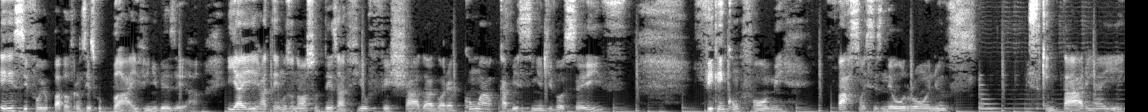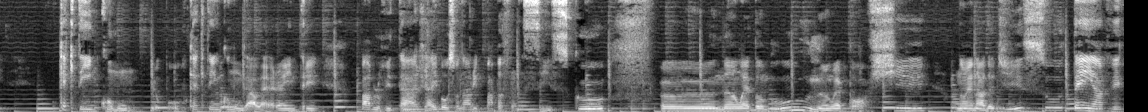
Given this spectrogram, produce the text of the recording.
Esse foi o Papa Francisco by Vini Bezerra. E aí já temos o nosso desafio fechado agora com a cabecinha de vocês. Fiquem com fome, façam esses neurônios esquentarem aí. O que é que tem em comum, meu povo? O que é que tem em comum, galera, entre Pablo Vittar, Jair Bolsonaro e Papa Francisco? Uh, não é bambu, não é poste, não é nada disso. Tem a ver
